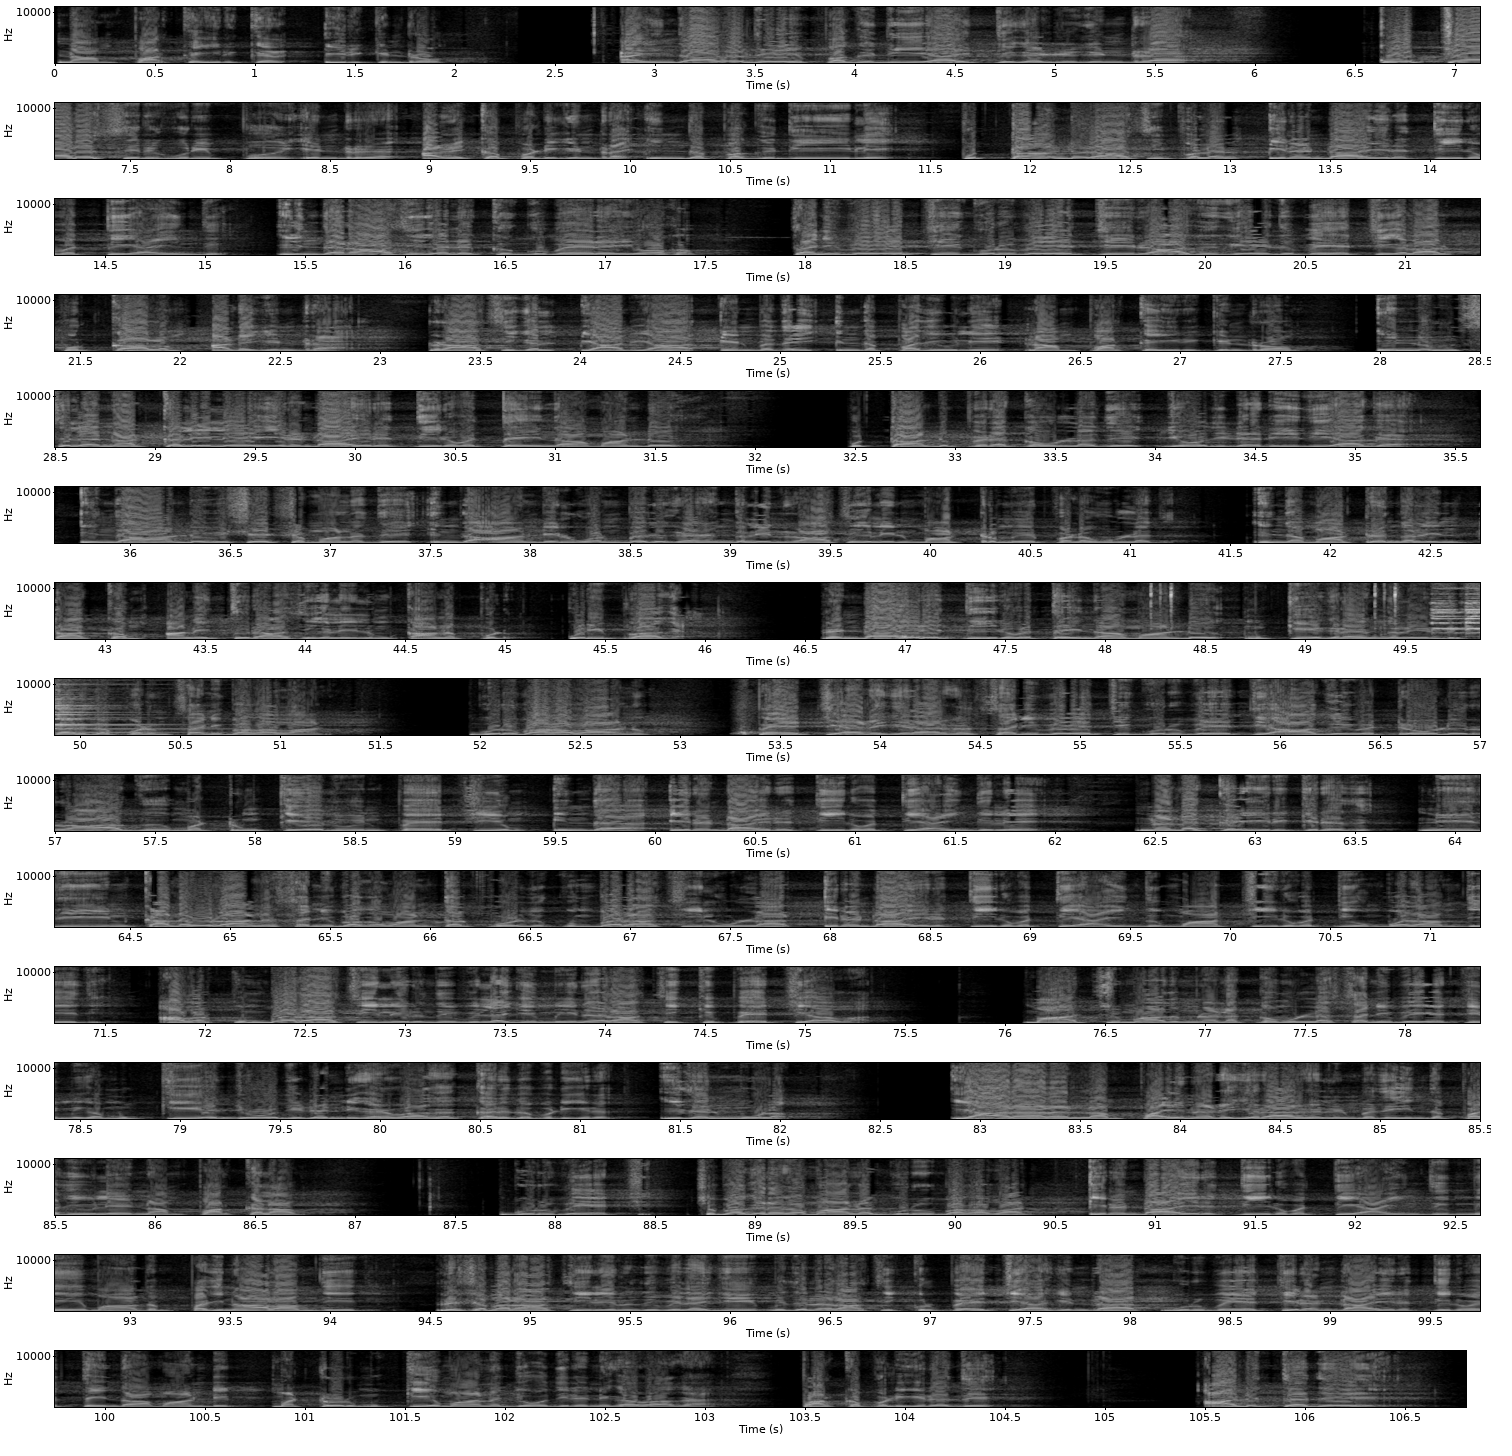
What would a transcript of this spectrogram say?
நாம் பார்க்க இருக்க இருக்கின்றோம். ஐந்தாவது பகுதியாய் திகழ்கின்ற கோச்சார சிறுகுறிப்பு என்று அழைக்கப்படுகின்ற இந்த பகுதியிலே புத்தாண்டு ராசி பலன் இரண்டாயிரத்தி இருபத்தி ஐந்து. இந்த ராசிகளுக்கு குபேர யோகம் தனி பெயர்ச்சி குரு பெயர்ச்சி ராகு கேது பெயர்ச்சிகளால் பொற்காலம் அடைகின்ற ராசிகள் யார் யார் என்பதை இந்த பதிவிலே நாம் பார்க்க இருக்கின்றோம். இன்னும் சில நாட்களிலே இரண்டாயிரத்தி இருபத்தி ஐந்தாம் ஆண்டு புத்தாண்டு பிறக்க உள்ளது. ஜோதிட ரீதியாக இந்த ஆண்டு விசேஷமானது. இந்த ஆண்டில் ஒன்பது கிரகங்களின் ராசிகளின் மாற்றம் ஏற்பட உள்ளது. இந்த மாற்றங்களின் தாக்கம் அனைத்து ராசிகளிலும் காணப்படும். குறிப்பாக ரெண்டாயிரத்தி இருபத்தைந்தாம் ஆண்டு முக்கிய கிரகங்கள் என்று கருதப்படும் சனி பகவான் குரு பகவானும் பெயர்ச்சி அடைகிறார்கள். சனி பெயர்ச்சி குரு பெயர்ச்சி ஆகியவற்றோடு ராகு மற்றும் கேதுவின் பெயர்ச்சியும் இந்த இரண்டாயிரத்தி இருபத்தி ஐந்திலே நடக்க இருக்கிறது. நீதியின் கடவுளான சனி பகவான் தற்பொழுது கும்பராசியில் உள்ளார். இரண்டாயிரத்தி இருபத்தி ஐந்து மார்ச் இருபத்தி ஒன்பதாம் தேதி அவர் கும்ப ராசியில் இருந்து விலகி மீன ராசிக்கு பயிற்சியாவார் ஆவார். மார்ச் மாதம் நடக்கமுள்ள சனி பெயர்ச்சி மிக முக்கிய ஜோதிட நிகழ்வாக கருதப்படுகிறது. இதன் மூலம் யாரெல்லாம் பயனடைகிறார்கள் என்பதை இந்த பதிவிலே நாம் பார்க்கலாம். குரு பெயர்ச்சி. சுபகிரகமான குரு பகவான் இரண்டாயிரத்தி இருபத்தி ஐந்து மே மாதம் பதினாலாம் தேதி ரிஷபராசியிலிருந்து விலகி மிதுன ராசிக்குள் பயிற்சியாகின்றார் குரு பெயர்ச்சி இரண்டாயிரத்தி இருபத்தைந்தாம் ஆண்டில் மற்றொரு முக்கியமான ஜோதிட நிகழ்வாக பார்க்கப்படுகிறது. அடுத்தது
